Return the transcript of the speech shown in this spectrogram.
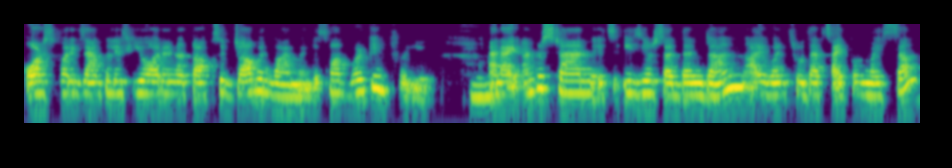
or for example, if you are in a toxic job environment, it's not working for you. Mm-hmm. And I understand it's easier said than done. I went through that cycle myself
